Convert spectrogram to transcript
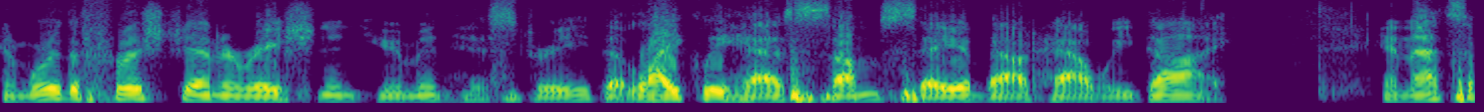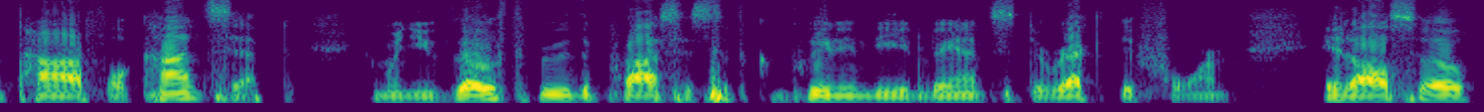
And we're the first generation in human history that likely has some say about how we die. And that's a powerful concept. And when you go through the process of completing the advanced directive form, it also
